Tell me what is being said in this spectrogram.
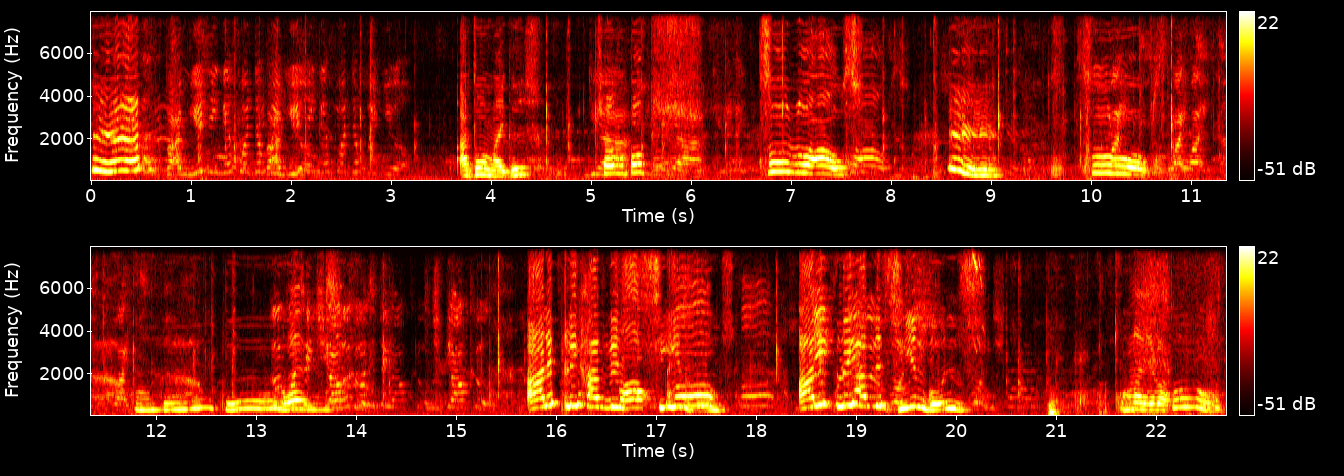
Yeah. But I'm using it for the video. I don't like this. Yeah. about food house. Hmm. Food. Like, uh, Who What? was it, Shaku? Shaku. I literally have the same guns. I literally have the same guns. Oh my god. Oh.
